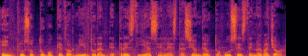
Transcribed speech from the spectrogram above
e incluso tuvo que dormir durante tres días en la estación de autobuses de Nueva York.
